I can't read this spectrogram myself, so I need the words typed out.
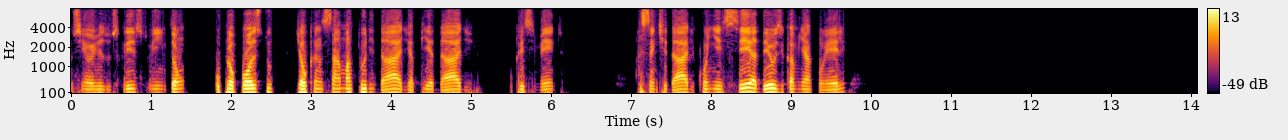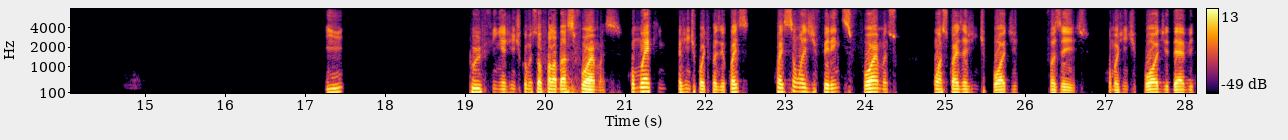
no Senhor Jesus Cristo e então o propósito de alcançar a maturidade, a piedade, o crescimento, a santidade, conhecer a Deus e caminhar com Ele. E, por fim, a gente começou a falar das formas. Como é que a gente pode fazer? Quais, quais são as diferentes formas com as quais a gente pode fazer isso? Como a gente pode e deve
